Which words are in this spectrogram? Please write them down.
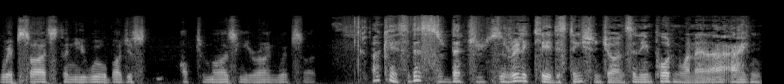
websites than you will by just optimizing your own website. Okay, so that's that's a really clear distinction, John. It's an important one, and I, I,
